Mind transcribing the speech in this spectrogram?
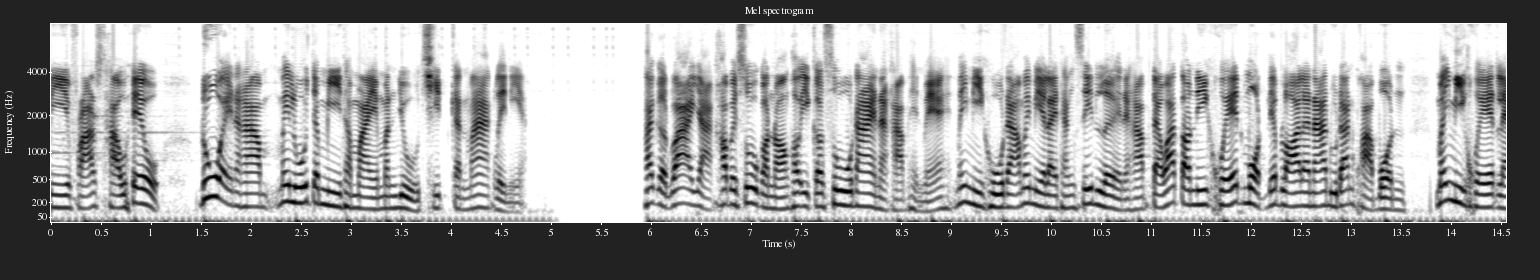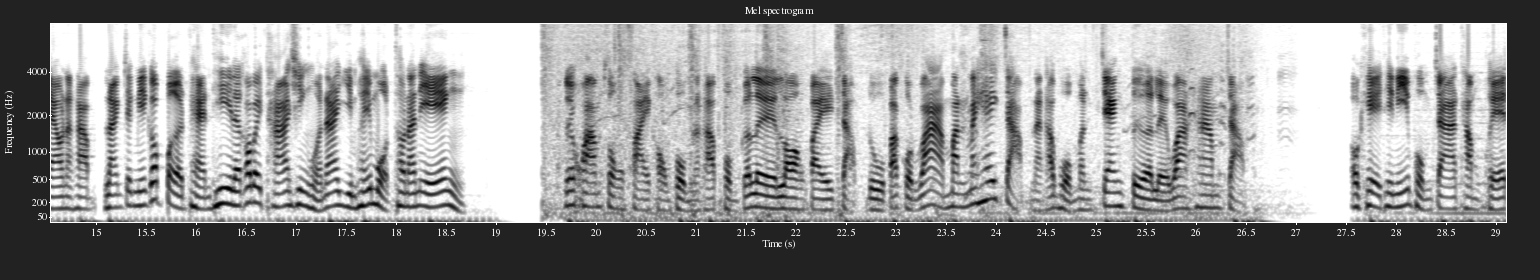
มีฟรัสทาวเวลด้วยนะครับ ไม่รู้จะมีทำไมมันอยู่ชิดกันมากเลยเนี่ย ถ้าเกิดว่าอยากเข้าไปสู้กับน้องเขาอีกก็สู้ได้นะครับ เห็นไหม ไม่มีคูดาวไม่มีอะไรทั้งสิ้นเลยนะครับ แต่ว่าตอนนี้เควสหมดเรียบร้อยแล้วนะ ดูด้านขวาบน ไม่มีเควสแล้วนะครับ หลังจากนี้ก็เปิดแผนที่แล้วก็ไปท้าชิงหัวหน้ายิมให้หมดเท่านั้นเอง ด้วยความสงสัยของผมนะครับ ผมก็เลยลองไปจับดูปรากฏว่ามันไม่ให้จับนะครับ ผมมันแจ้งเตือนเลยว่าห้ามจับ โอเค ทีนี้ผมจะทำเควส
